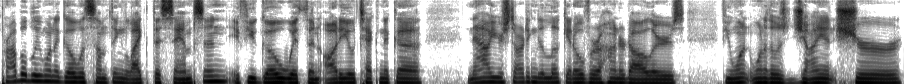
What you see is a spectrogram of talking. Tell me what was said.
probably want to go with something like the Samson. If you go with an Audio Technica now you're starting to look at over $100. If you want one of those giant Shure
